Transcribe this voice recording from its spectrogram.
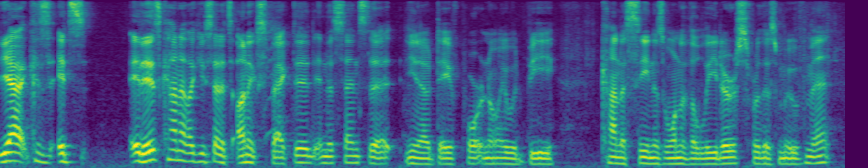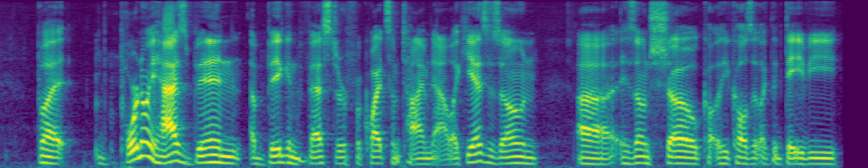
Yeah, because it's it is kind of like you said, it's unexpected in the sense that you know Dave Portnoy would be kind of seen as one of the leaders for this movement, but Portnoy has been a big investor for quite some time now. Like he has his own uh his own show. He calls it like the Davy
